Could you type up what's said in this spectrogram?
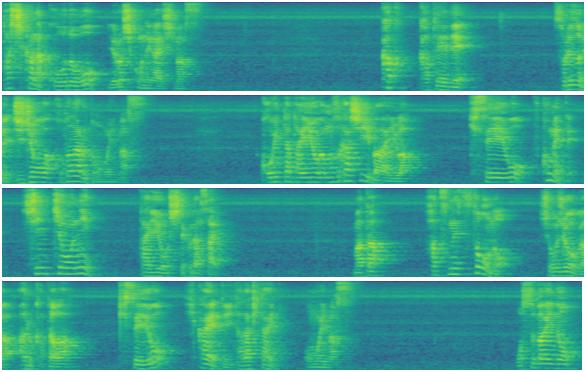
確かな行動をよろしくお願いします。各家庭でそれぞれ事情は異なると思います。こういった対応が難しい場合は規制を含めて慎重に対応してください。また発熱等の症状がある方は規制を控えていただきたいと思います。お住まいの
